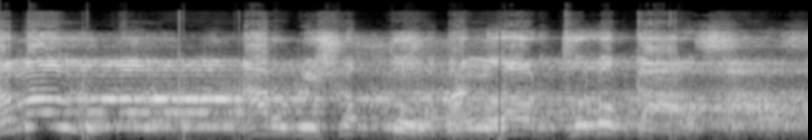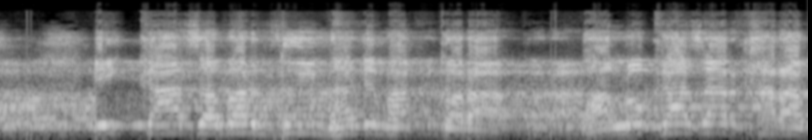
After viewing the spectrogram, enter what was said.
আমল আরবি শব্দ, বাংলা অর্থ হলো কাজ। এই কাজ আবার দুই ভাগে ভাগ করা। ভালো কাজ আর খারাপ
